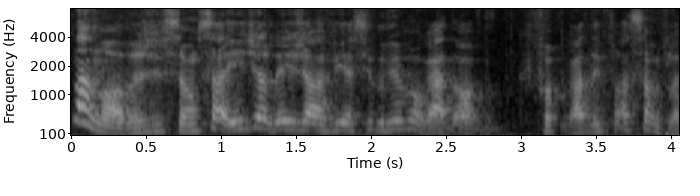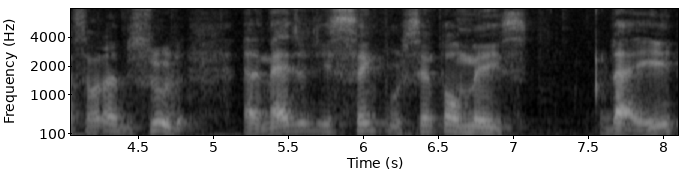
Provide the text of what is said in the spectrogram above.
Na nova gestão Saíde, a lei já havia sido revogada, óbvio, que foi por causa da inflação. A inflação era absurda, era média de 100% ao mês. Daí,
